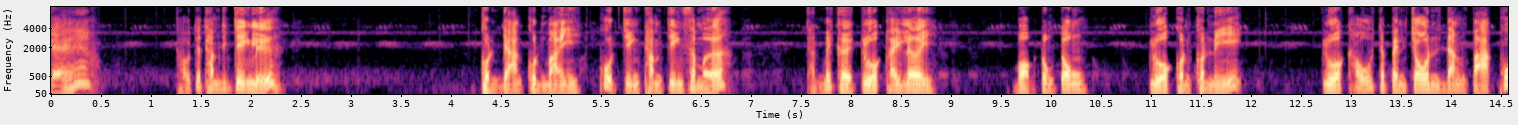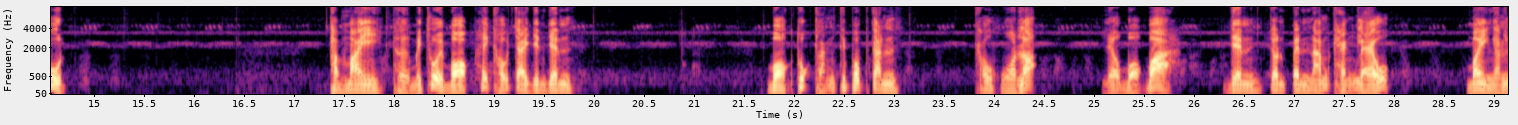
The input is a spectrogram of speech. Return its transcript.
แล้ว เขาจะทำจริง ๆ หรือ คนอย่างคุณไม่พูดจริงทำจริงเสมอ ฉันไม่เคยกลัวใครเลย บอกตรงๆ กลัวคนคนนี้ กลัวเขาจะเป็นโจรดังปากพูดทำไมเธอไม่ช่วยบอกให้เขาใจเย็นๆ บอกทุกครั้งที่พบกัน เขาหัวเราะ แล้วบอกว่า เย็นจนเป็นน้ำแข็งแล้ว ไม่งั้น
